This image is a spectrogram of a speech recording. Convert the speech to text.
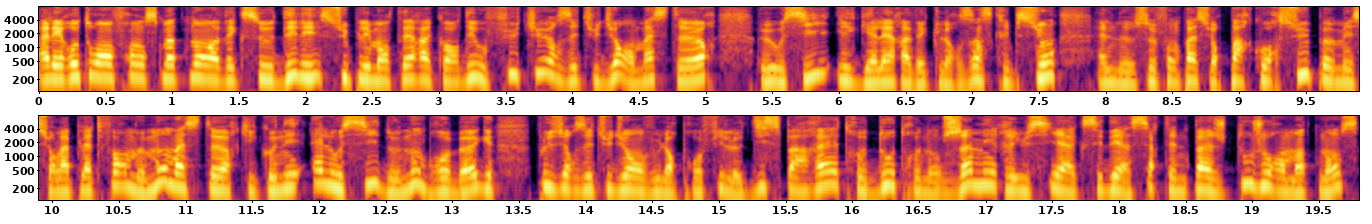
Allez, retour en France maintenant avec ce délai supplémentaire accordé aux futurs étudiants en master. Eux aussi, ils galèrent avec leurs inscriptions. Elles ne se font pas sur Parcoursup, mais sur la plateforme Mon Master qui connaît elle aussi de nombreux bugs. Plusieurs étudiants ont vu leur profil disparaître, d'autres n'ont jamais réussi à accéder à certaines pages toujours en maintenance.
